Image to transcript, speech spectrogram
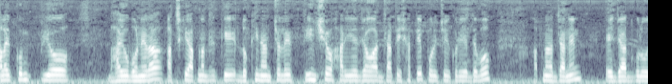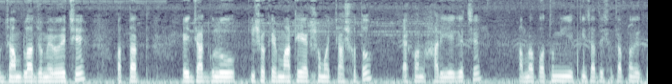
আলাইকুম, প্রিয় ভাই বোনেরা। আজকে আপনাদেরকে দক্ষিণাঞ্চলের তিনশো হারিয়ে যাওয়ার জাতির সাথে পরিচয় করিয়ে দেব। আপনারা জানেন, এই জাতগুলো জাম্পলা জমে রয়েছে। অর্থাৎ এই জাতগুলো কৃষকের মাঠে একসময় চাষ হতো, এখন হারিয়ে গেছে। আমরা প্রথমেই একটি জাতের সাথে আপনাদেরকে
